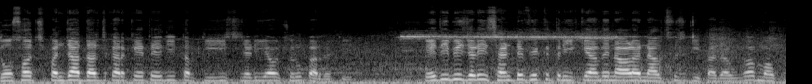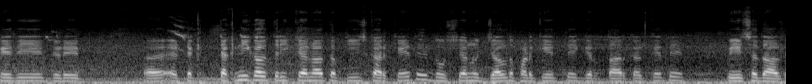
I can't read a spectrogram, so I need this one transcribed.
256 ਦਰਜ ਕਰਕੇ ਤੇ ਇਹਦੀ ਤਫਤੀਸ਼ ਜਿਹੜੀ ਆ ਉਹ ਸ਼ੁਰੂ ਕਰ ਦਿੱਤੀ। ਇਹਦੀ ਵੀ ਜਿਹੜੀ ਸਾਇੰਟੀਫਿਕ ਤਰੀਕਿਆਂ ਦੇ ਨਾਲ ਐਨਾਲਿਸਿਸ ਕੀਤਾ ਜਾਊਗਾ। ਮੌਕੇ ਦੇ ਜਿਹੜੇ ਟੈਕਨੀਕਲ ਤਰੀਕਿਆਂ ਨਾਲ ਤਫਤੀਸ਼ ਕਰਕੇ ਤੇ ਦੋਸ਼ੀਆਂ ਨੂੰ ਜਲਦ ਫੜ ਕੇ ਤੇ ਗ੍ਰਿਫਤਾਰ ਕਰਕੇ ਤੇ ਪੇਸ਼ ਅਦਾਲਤ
